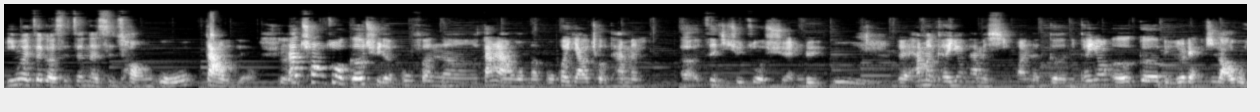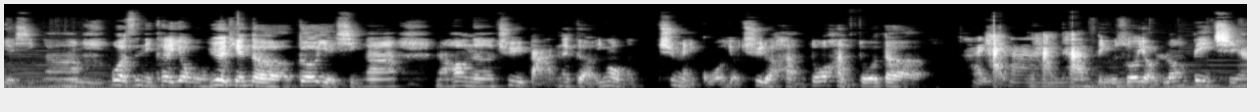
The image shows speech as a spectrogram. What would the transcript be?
因为这个是真的是从无到有。那创作歌曲的部分呢，当然我们不会要求他们呃自己去做旋律，嗯，对他们可以用他们喜欢的歌，你可以用儿歌，比如说两只老虎也行啊，或者是你可以用五月天的歌也行啊，然后呢去把那个，因为我们去美国有去了很多很多的。海滩，海滩，比如说有 Long Beach 啊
